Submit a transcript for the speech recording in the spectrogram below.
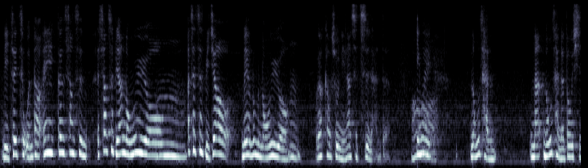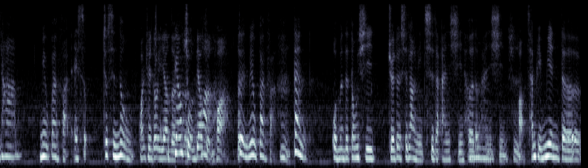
你这次闻到，哎，跟上次上次比较浓郁哦，嗯，啊，这次比较没有那么浓郁哦，嗯，我要告诉你那是自然的，哦、因为农产那农产的东西它没有办法 S，就是那种完全都一样的标准标准化，对，对，没有办法，嗯，但我们的东西。绝对是让你吃的安心，喝的安心。嗯、是，好，产品面的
